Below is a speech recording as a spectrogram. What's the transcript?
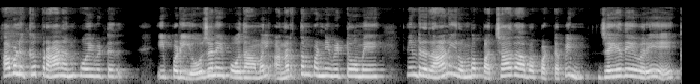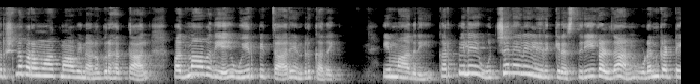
அவளுக்கு பிராணன் போய்விட்டது. இப்படி யோஜனை போதாமல் அனர்த்தம் பண்ணிவிட்டோமே இன்று ராணி ரொம்ப பச்சாதாபப்பட்ட பின் ஜெயதேவரே கிருஷ்ண பரமாத்மாவின் அனுகிரகத்தால் பத்மாவதியை உயிர்ப்பித்தார் என்று கதை. இம்மாதிரி கற்பிலே உச்சநிலையில் இருக்கிற ஸ்திரீகள் தான் உடன்கட்டை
